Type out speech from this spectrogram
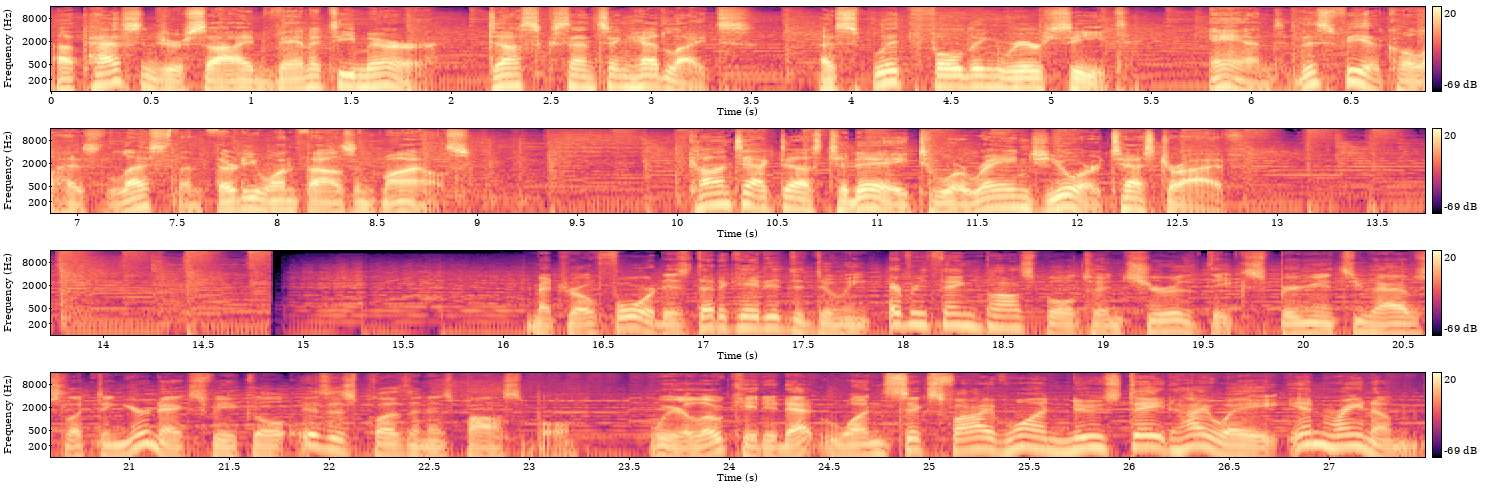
a passenger side vanity mirror, dusk sensing headlights, a split folding rear seat, and this vehicle has less than 31,000 miles. Contact us today to arrange your test drive. Metro Ford is dedicated to doing everything possible to ensure that the experience you have selecting your next vehicle is as pleasant as possible. We are located at 1651 New State Highway in Raynham.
